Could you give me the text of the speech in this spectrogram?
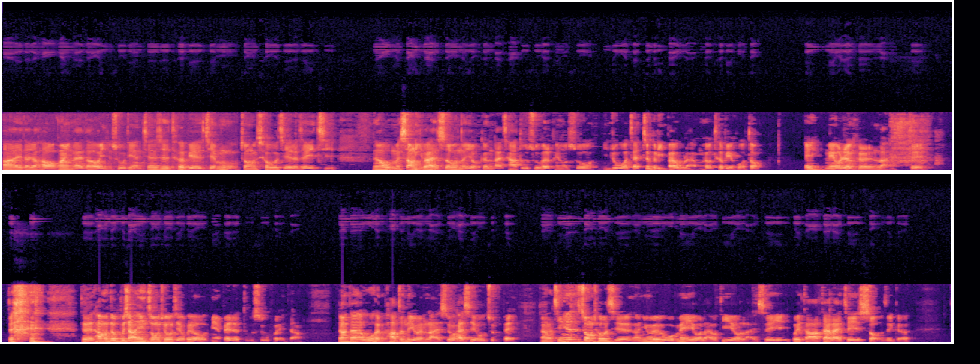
嗨，大家好，欢迎来到影书店。今天是特别节目中秋节的这一集。那我们上礼拜的时候呢，有跟来参加读书会的朋友说，你如果在这个礼拜五来，我们会有特别活动。诶，没有任何人来，对 对对，他们都不相信中秋节会有免费的读书会这样。那但是我很怕真的有人来，所以我还是有准备。那今天是中秋节，那因为我妹也有来，我弟也有来，所以为大家带来这一首这个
